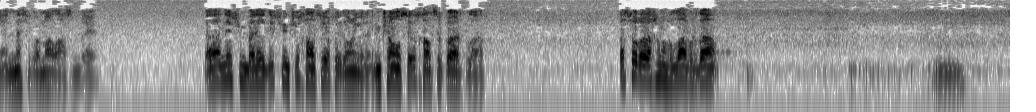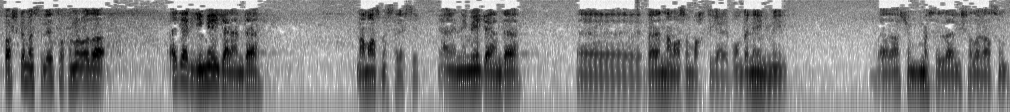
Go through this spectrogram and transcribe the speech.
yəni, nəsə qoymaq lazımdır. Və nə üçün belə idi? Çünki xalça yox idi ona görə. İmkan olsaydı xalça qoyardılar. Və sonra rəhməhullah burada başqa məsələyə toxunur. O da əgər yemək gələndə namaz məsələsi. Yəni yemək gələndə e, və namazın vaxtı gəlib, onda nə etmək? Və lakin bu məsələlər inşallah qalsın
